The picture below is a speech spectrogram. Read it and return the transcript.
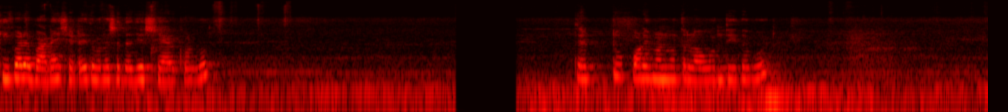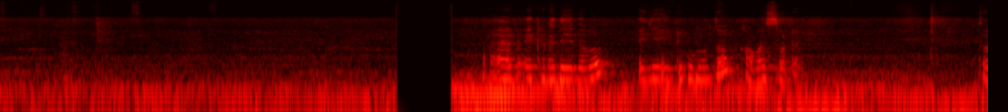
কী করে বানাই সেটাই তোমাদের সাথে আজকে শেয়ার করব। তো একটু পরিমাণ মতো লবণ দিয়ে দেবো আর এখানে দিয়ে দেবো। এই যে এইটুকু মতো খাবার সোটা তো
